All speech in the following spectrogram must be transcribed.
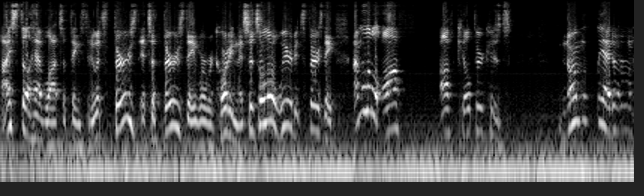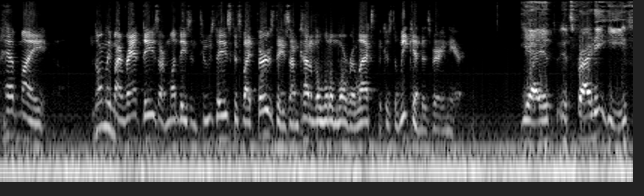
I still have lots of things to do. It's Thursday. It's a Thursday. We're recording this. It's a little weird. It's Thursday. I'm a little off off kilter because normally I don't have my normally my rant days are Mondays and Tuesdays because by Thursdays I'm kind of a little more relaxed because the weekend is very near. Yeah, it, it's Friday Eve,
